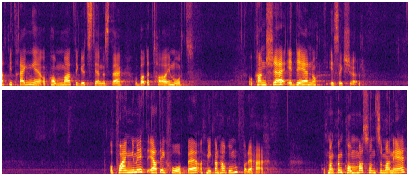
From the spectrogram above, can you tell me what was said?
at vi trenger å komme til gudstjeneste og bare ta imot. Og kanskje er det nok i seg sjøl. Og Poenget mitt er at jeg håper at vi kan ha rom for det her. At man kan komme sånn som man er,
